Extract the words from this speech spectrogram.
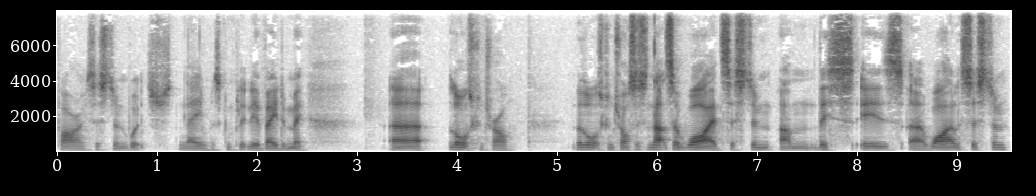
firing system, which name has completely evaded me. Uh, launch control. The launch control system, that's a wired system. Um, this is a wireless system.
